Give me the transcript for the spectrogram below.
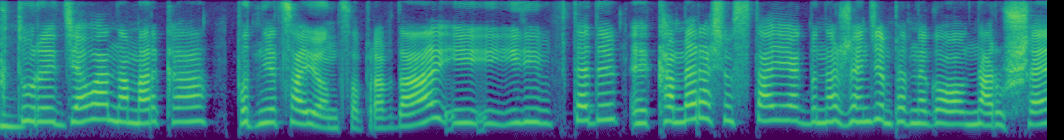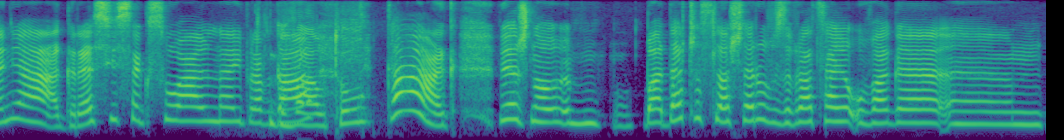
który działa na Marka podniecająco, prawda? I, i, I, wtedy y, kamera się staje jakby narzędziem pewnego naruszenia, agresji seksualnej, prawda? Gwałtu. Tak. Wiesz, no, badacze slasherów zwracają uwagę ym,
